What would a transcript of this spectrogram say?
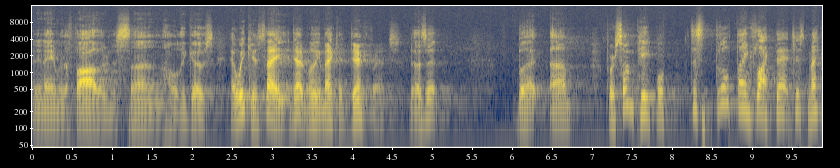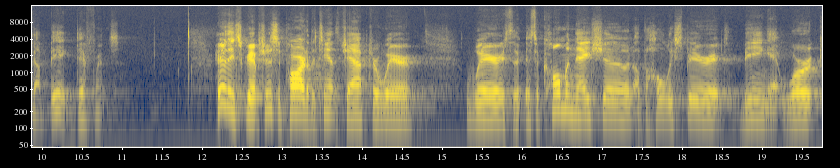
in the name of the Father and the Son and the Holy Ghost. And we can say it doesn't really make a difference, does it? But um, for some people, just little things like that just make a big difference. Here are these scriptures. This is part of the 10th chapter where, where it's, it's a culmination of the Holy Spirit being at work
